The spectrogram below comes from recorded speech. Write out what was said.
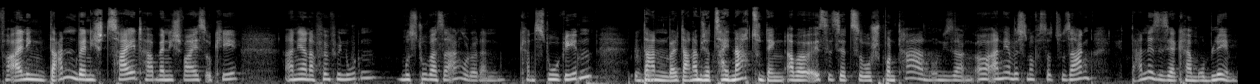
Vor allen Dingen dann, wenn ich Zeit habe, wenn ich weiß, okay, Anja, nach fünf Minuten musst du was sagen oder dann kannst du reden. Mhm. Dann, weil dann habe ich ja Zeit nachzudenken. Aber ist es jetzt so spontan und die sagen, oh, Anja, willst du noch was dazu sagen? Dann ist es ja kein Problem.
